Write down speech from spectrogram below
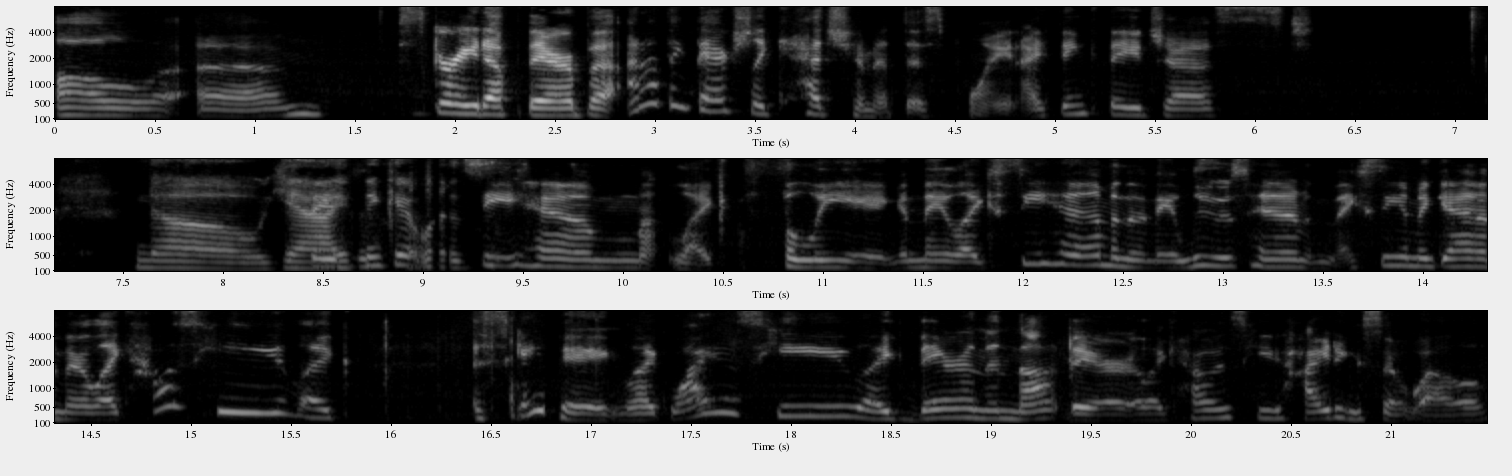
all um scurried up there, but I don't think they actually catch him at this point. I think they just no yeah i think it was see him like fleeing. And they like see him and then they lose him and they see him again and they're like how is he like escaping? Like why is he like there and then not there? Like how is he hiding so well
